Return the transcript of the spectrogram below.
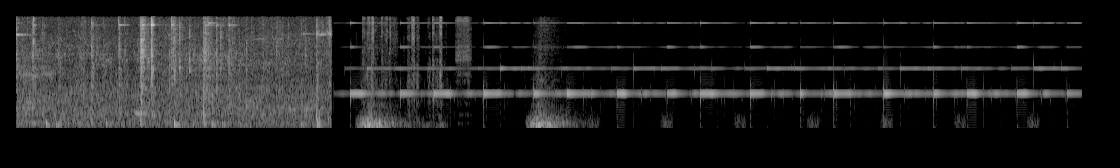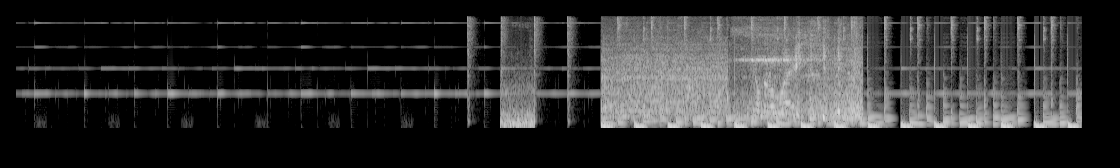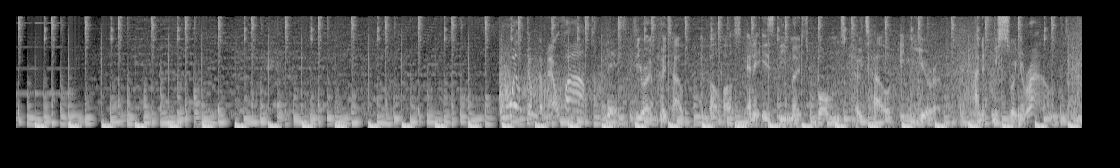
Welcome to Belfast. This is Europa Hotel in Belfast, and it is the most bombed hotel in Europe. And if we swing around,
